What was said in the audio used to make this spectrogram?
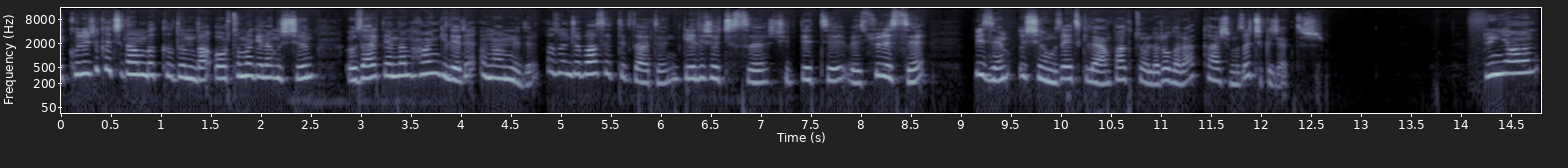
Ekolojik açıdan bakıldığında ortama gelen ışığın özelliklerinden hangileri önemlidir? Az önce bahsettik zaten. Geliş açısı, şiddeti ve süresi bizim ışığımızı etkileyen faktörler olarak karşımıza çıkacaktır. Dünyanın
